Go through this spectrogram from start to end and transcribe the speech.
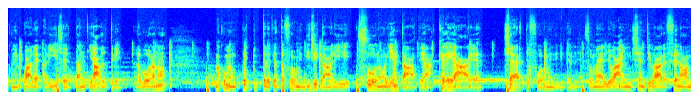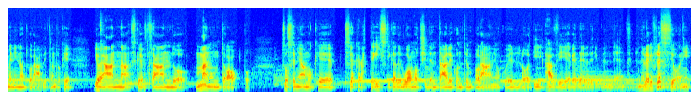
con il quale Alice e tanti altri lavorano, ma come un po' tutte le piattaforme digitali sono orientate a creare certe forme di dipendenza, o meglio a incentivare fenomeni naturali, tanto che io e Anna scherzando, ma non troppo, sosteniamo che sia caratteristica dell'uomo occidentale contemporaneo quello di avere delle dipendenze. E nelle riflessioni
